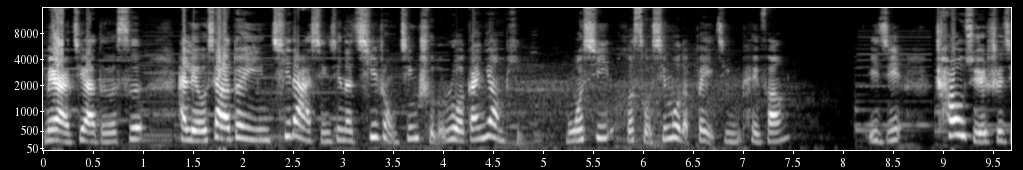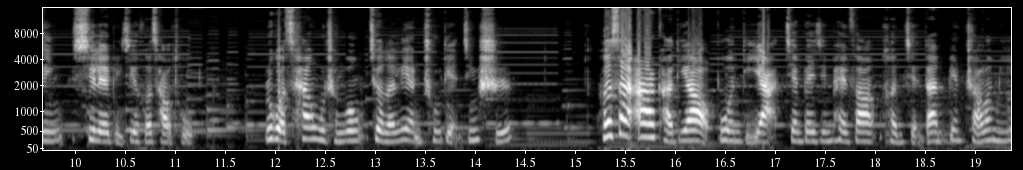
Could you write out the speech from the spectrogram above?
梅尔基亚德斯还留下了对应七大行星的七种金属的若干样品，摩西和索西莫的背金配方，以及超绝之金系列笔记和草图。如果参悟成功，就能炼出点金石。何塞·阿尔卡迪奥·布恩迪亚见背金配方很简单，便着了迷。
